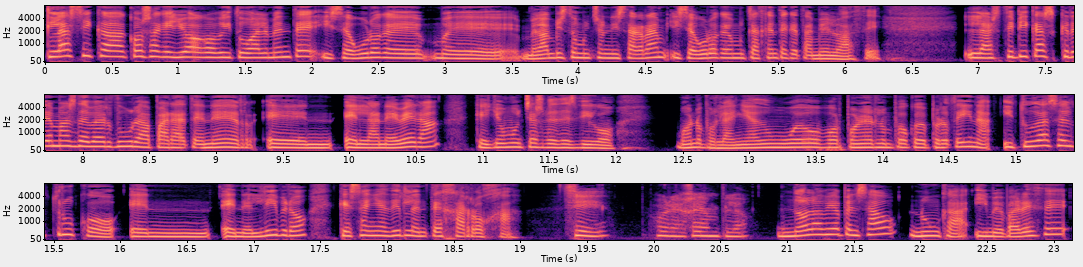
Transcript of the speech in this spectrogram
Clásica cosa que yo hago habitualmente y seguro que me, me lo han visto mucho en Instagram y seguro que hay mucha gente que también lo hace las típicas cremas de verdura para tener en, en, la nevera, que yo muchas veces digo, bueno, pues le añado un huevo por ponerle un poco de proteína. Y tú das el truco en, el libro, que es añadir lenteja roja. Sí, por ejemplo. No lo había pensado nunca y me parece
